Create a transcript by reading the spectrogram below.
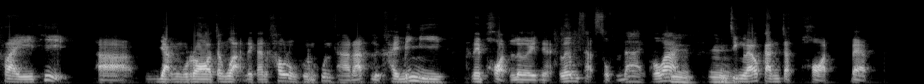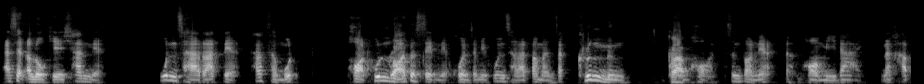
ใครที่อ่ายังรอจังหวะในการเข้าลงทุนหุ้นสหรัฐ หรือใครไม่มีในพอร์ตเลยเนี่ยเริ่มสะสมได้ เพราะว่าอืมอืมจริง ๆ แล้วการจัดพอร์ตแบบ asset allocation เนี่ยหุ้นสหรัฐเนี่ยถ้าสมมติพอร์ตหุ้นร้อยเปอร์เซ็นต์เนี่ยควรจะมีหุ้นสหรัฐประมาณสักครึ่งหนึ่งครับของ พอร์ตซึ่งตอนเนี้ยเอ่อพอมีได้นะครับ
